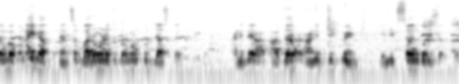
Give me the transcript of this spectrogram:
तंबाखू नाही खात त्यांचं बरं होण्याचं प्रमाण खूप जास्त आहे. आणि ते आजार आणि ट्रीटमेंट हे नीट सहन करू शकतात.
